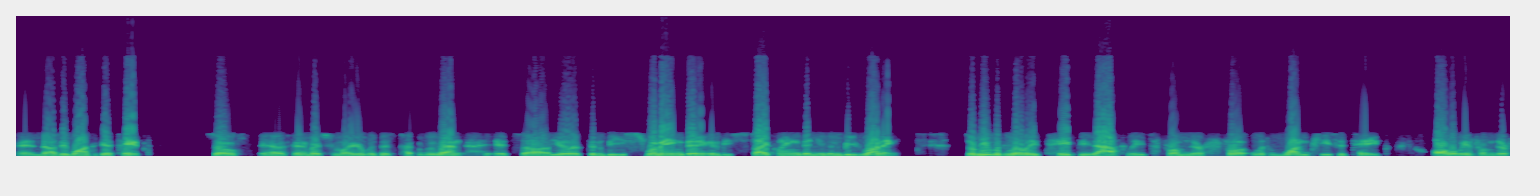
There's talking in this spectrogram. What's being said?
and uh, they wanted to get taped. So, uh, if anybody's familiar with this type of event, it's uh, you're going to be swimming, then you're going to be cycling, then you're going to be running. So we would literally tape these athletes from their foot with one piece of tape all the way from their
